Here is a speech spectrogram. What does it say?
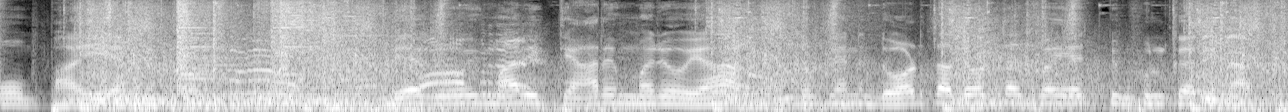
ઓ ભાઈ, એમ બે ગોળી મારી ત્યારે મર્યો યાર. તો કે એને દોડતા દોડતા જ ભાઈ એચપી ફૂલ કરી નાખી.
